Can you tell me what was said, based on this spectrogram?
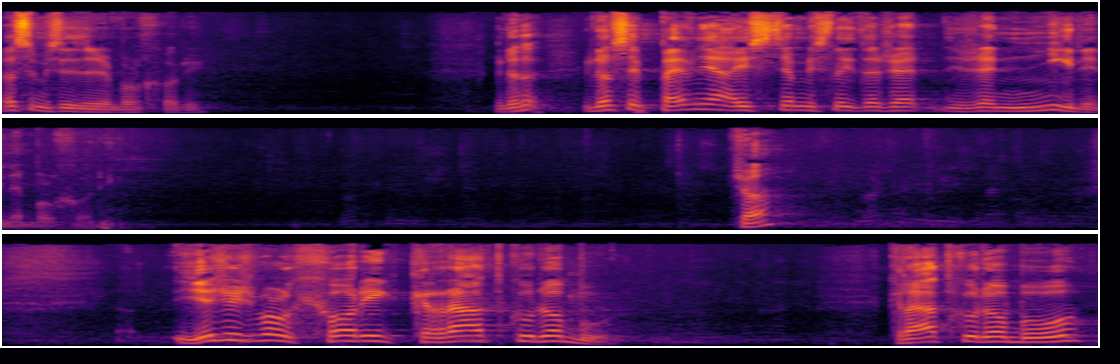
Kdo si myslíte, že byl chorý? Kdo, kdo si pevně a jistě myslíte, že, že nikdy nebyl chorý? Čo? Ježíš byl chorý krátkou dobu. Krátkou dobu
